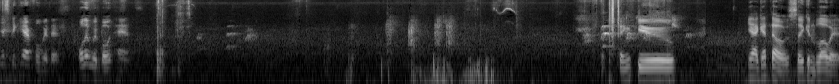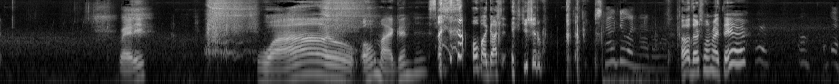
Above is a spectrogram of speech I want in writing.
Just be careful with it. Hold it with both hands. Thank you. Yeah, get those so you can blow it. Ready? Wow. Oh my goodness. oh my gosh. You should have. Now do another one. Oh, there's one right there. Where? Oh, right there.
